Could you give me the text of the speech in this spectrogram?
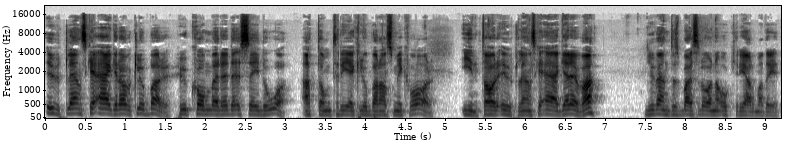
utländska ägare av klubbar. Hur kommer det sig då att de tre klubbarna som är kvar inte har utländska ägare, va? Juventus, Barcelona och Real Madrid.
